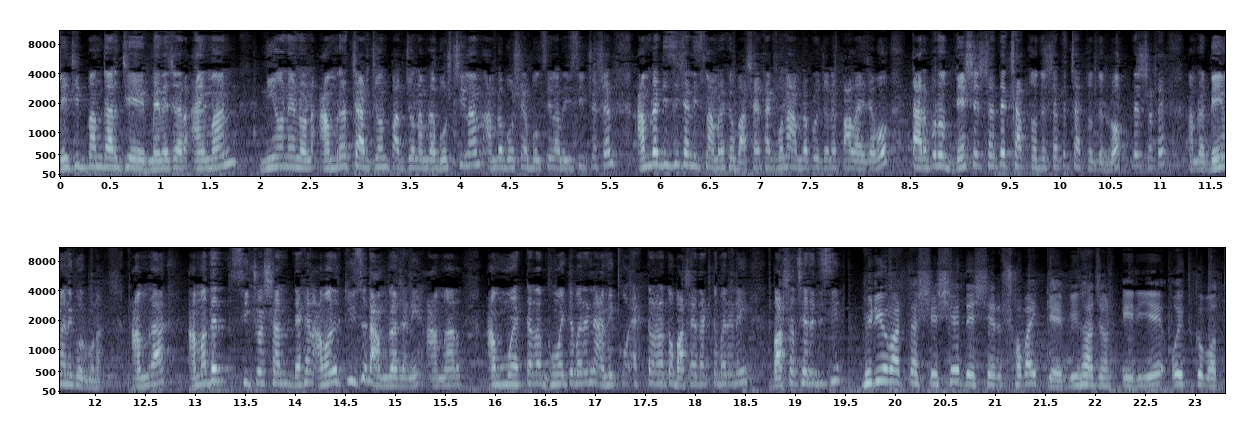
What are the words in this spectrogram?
লেজিট বান্দার যে ম্যানেজার আইমান, নিয়ন এনন, আমরা চারজন, পাঁচজন আমরা বসছিলাম, আমরা বসে বলছিলাম এই সিচুয়েশন আমরা ডিসিশন নিছিলাম, আমরা কেউ বাসায় থাকব না, আমরা প্রয়োজনে পালায় যাব। তারপরেও দেশের সাথে, ছাত্রদের সাথে, ছাত্রদের রক্তের সাথে আমরা বেইমানি করব না। আমরা, আমাদের সিচুয়েশন দেখেন আমাদের কি সেটা আমরা জানি, আমার আম্মু একটা রাত ঘুমাইতে পারিনি, আমি একটা রাতও বাসায় থাকতে পারিনি, বাসা ছেড়ে দিছি। ভিডিও বার্তা শেষে দেশের সবাইকে বিভাজন এড়িয়ে ঐক্যবদ্ধ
